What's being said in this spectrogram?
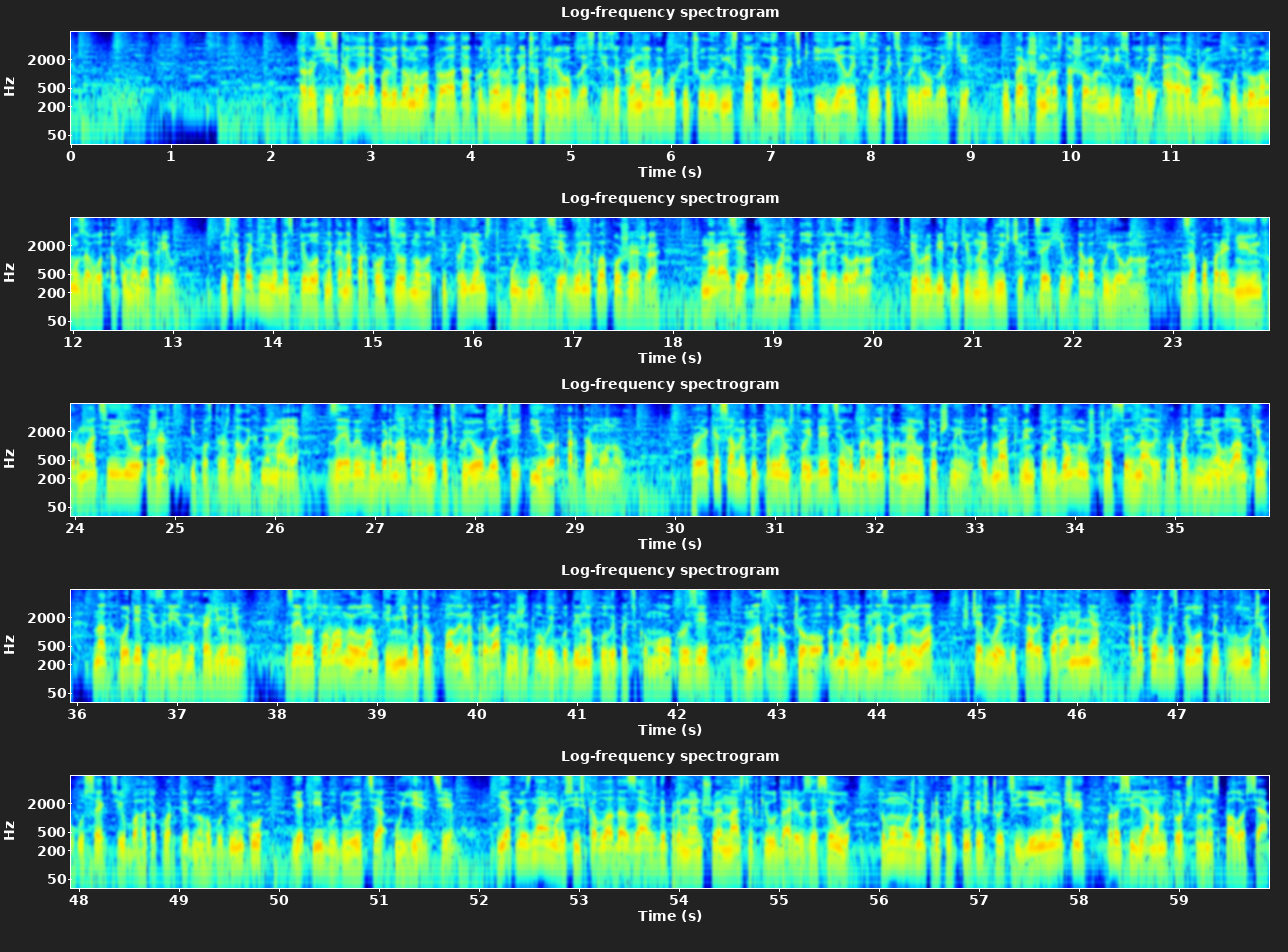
Російська влада повідомила про атаку дронів на чотири області. Зокрема, вибухи чули в містах Липецьк і Єлець Липецької області. У першому розташований військовий аеродром, у другому завод акумуляторів. Після падіння безпілотника на парковці одного з підприємств у Єльці виникла пожежа. Наразі вогонь локалізовано. Співробітників найближчих цехів евакуйовано. За попередньою інформацією, жертв і постраждалих немає, заявив губернатор Липецької області Ігор Артамонов. Про яке саме підприємство йдеться, губернатор не уточнив. Однак він повідомив, що сигнали про падіння уламків надходять із різних районів. За його словами, уламки нібито впали на приватний житловий будинок у Липецькому окрузі, унаслідок чого одна людина загинула, ще двоє дістали поранення, а також безпілотник влучив у секцію багатоквартирного будинку, який будується у Єльці. Як ми знаємо, російська влада завжди применшує наслідки ударів ЗСУ, тому можна припустити, що цієї ночі росіянам точно не спалося.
